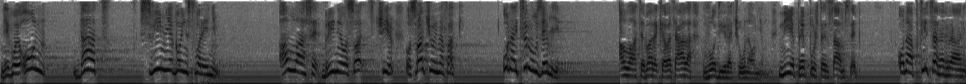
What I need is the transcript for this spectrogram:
nego je on dat svim njegovim stvorenjima. Allah se brine o, sva, čije, o svačoj na faki onaj crv u zemlji Allah te bareke wa ta'ala vodi računa o njemu. Nije prepušten sam sebi. Ona ptica na grani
